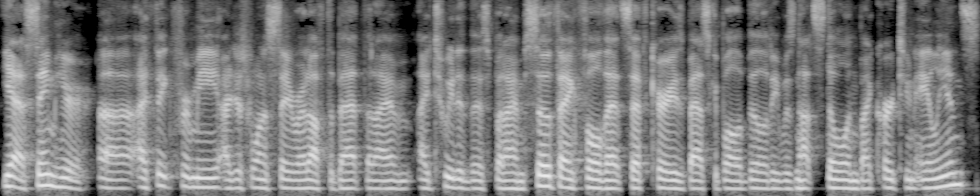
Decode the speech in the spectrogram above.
Yeah, same here. Uh, I think for me, I just want to say right off the bat that I am. I tweeted this, but I'm so thankful that Seth Curry's basketball ability was not stolen by cartoon aliens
